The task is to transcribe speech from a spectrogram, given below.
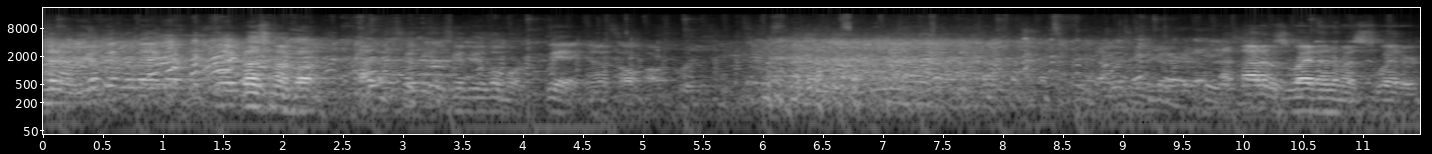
Can I rip it, Rebecca? Like, bust my butt. I was hoping it was going to be a little more quick. Now it's all awkward. that was going to go. I thought it was right under my sweater.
